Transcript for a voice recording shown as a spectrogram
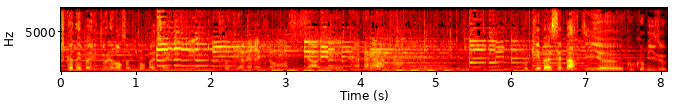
Je connais pas du tout les morceaux qui vont passer. il faut dire les références, c'est sérieux. Ok, bah c'est parti. euh, coucou, bisous.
